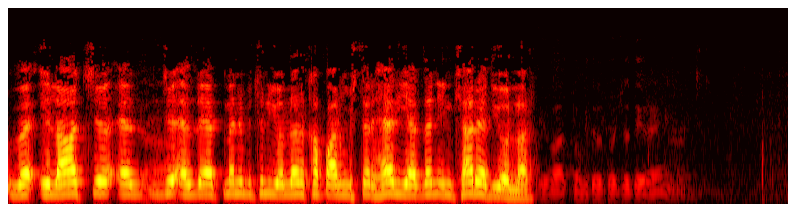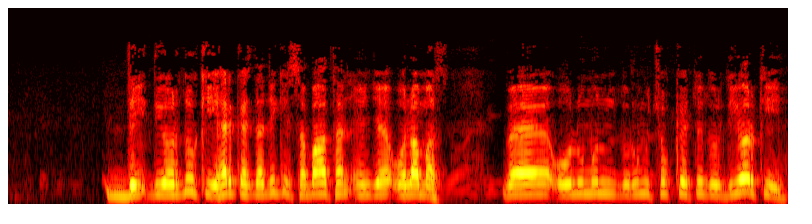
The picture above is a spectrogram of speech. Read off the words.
ve ilaç elde, elde etmenin bütün yolları kapanmıştır. Her yerden inkar ediyorlar. Di, diyordu ki herkes dedi ki sabahtan önce olamaz ve oğlumun durumu çok kötüdür diyor ki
